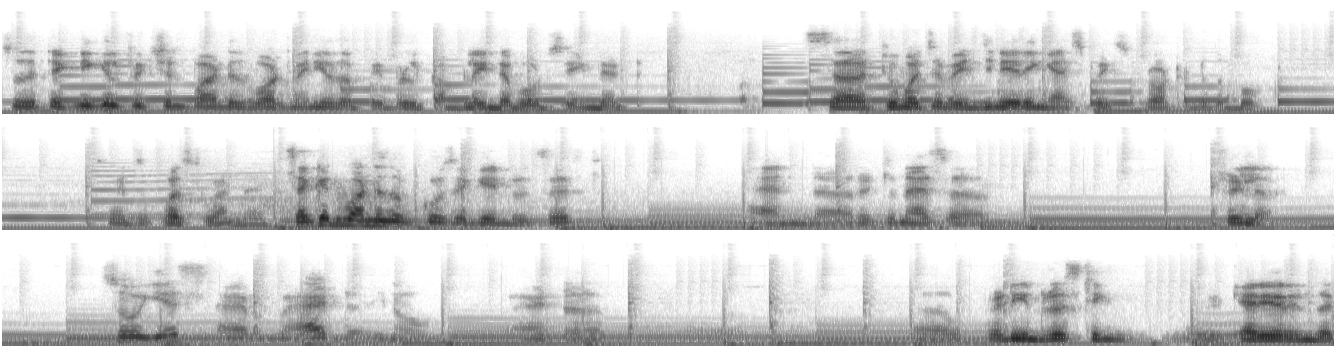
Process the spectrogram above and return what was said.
So the technical fiction part is what many of the people complained about, saying that uh, too much of engineering aspects brought into the book. So it's the first one. And second one is, of course, again researched and uh, written as a thriller. So yes, I've had you know had a, pretty interesting career in the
